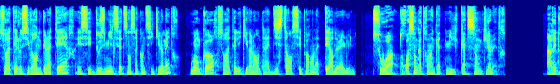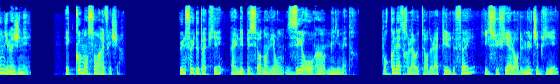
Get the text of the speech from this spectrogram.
Sera-t-elle aussi grande que la Terre et ses 12 756 km Ou encore sera-t-elle équivalente à la distance séparant la Terre de la Lune Soit 384 400 km. Arrêtons d'imaginer et commençons à réfléchir. Une feuille de papier a une épaisseur d'environ 0,1 mm. Pour connaître la hauteur de la pile de feuilles, il suffit alors de multiplier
